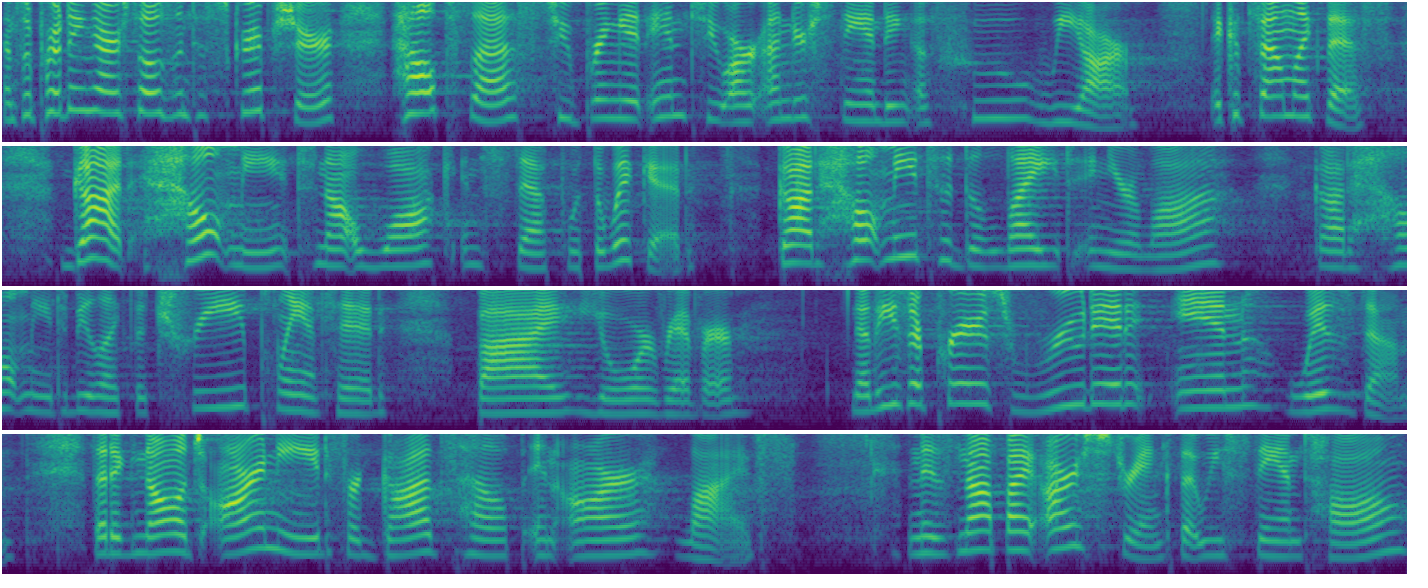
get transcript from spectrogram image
And so, putting ourselves into Scripture helps us to bring it into our understanding of who we are. It could sound like this God, help me to not walk in step with the wicked. God, help me to delight in your law. God, help me to be like the tree planted by your river. Now, these are prayers rooted in wisdom that acknowledge our need for God's help in our lives. And it is not by our strength that we stand tall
